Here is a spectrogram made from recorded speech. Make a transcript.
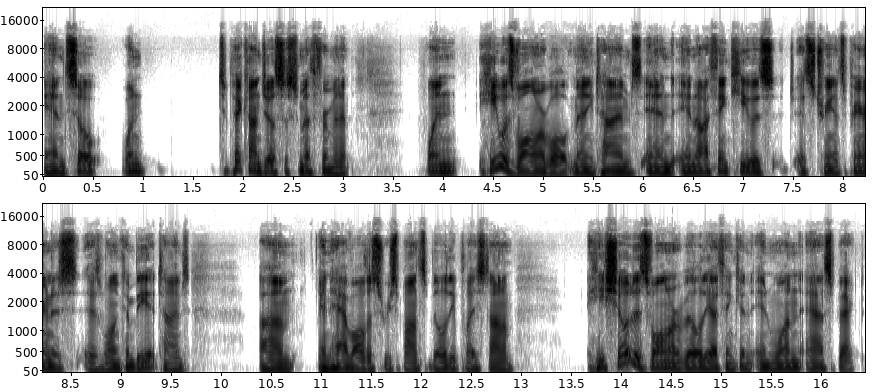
And so when to pick on Joseph Smith for a minute, when he was vulnerable many times, and you know I think he was as transparent as as one can be at times, um, and have all this responsibility placed on him. He showed his vulnerability, I think, in, in one aspect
